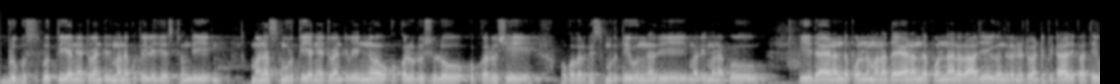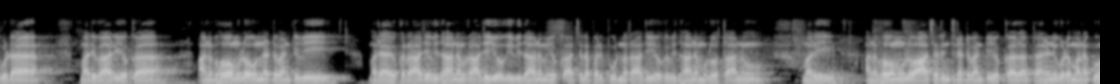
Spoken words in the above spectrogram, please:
భృగు స్మృతి అనేటువంటిది మనకు తెలియజేస్తుంది. మనస్మృతి అనేటువంటివి ఎన్నో ఒక్కొక్కరు ఋషులు ఒక్కొక్క ఋషి ఒక్కొక్కరికి స్మృతి ఉన్నది. మరి మనకు ఈ దయానంద పొన్న మన దయానంద పొన్నాల రాజయోగేంద్రులైనటువంటి పిఠాధిపతి కూడా మరి వారి యొక్క అనుభవంలో ఉన్నటువంటివి మరి ఆ యొక్క రాజ విధానం రాజయోగి విధానం యొక్క అచల పరిపూర్ణ రాజయోగ విధానములో తాను మరి అనుభవములో ఆచరించినటువంటి యొక్క దానిని కూడా మనకు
